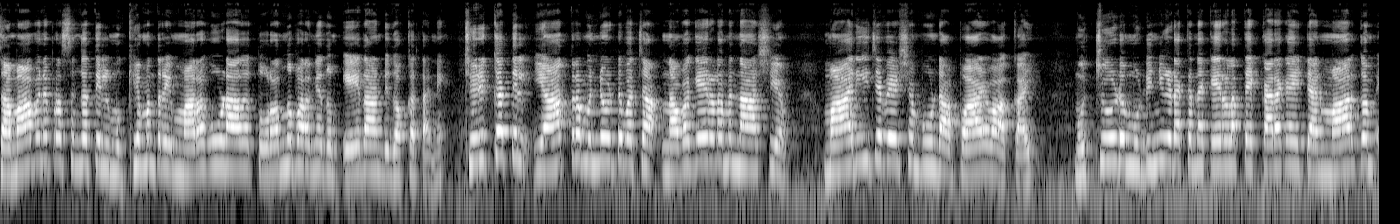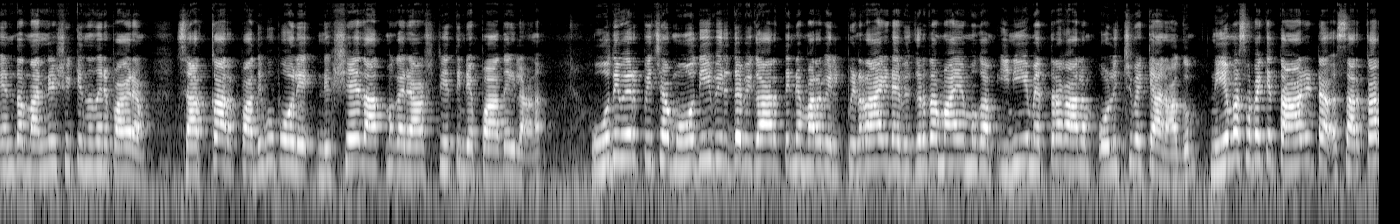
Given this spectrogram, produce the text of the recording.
സമാപന പ്രസംഗത്തിൽ മുഖ്യമന്ത്രി മറകൂടാതെ തുറന്നു പറഞ്ഞതും ഏതാണ്ട് ഇതൊക്കെ തന്നെ. ചുരുക്കത്തിൽ യാത്ര മുന്നോട്ട് വച്ച നവകേരളമെന്ന ആശയം മാരീചവേഷം പൂണ്ട പാഴ്വാക്കായി. മുച്ചൂട് മുടിഞ്ഞു കിടക്കുന്ന കേരളത്തെ കരകയറ്റാൻ മാർഗം എന്തെന്ന് അന്വേഷിക്കുന്നതിന് പകരം സർക്കാർ പതിവ് പോലെ നിഷേധാത്മക രാഷ്ട്രീയത്തിന്റെ പാതയിലാണ്. ഊതിവീർപ്പിച്ച മോദി വിരുദ്ധ വികാരത്തിന്റെ മറവിൽ പിണറായിയുടെ വികൃതമായ മുഖം ഇനിയും എത്ര കാലം ഒളിച്ചുവെക്കാനാകും നിയമസഭയ്ക്ക് താഴിട്ട് സർക്കാർ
